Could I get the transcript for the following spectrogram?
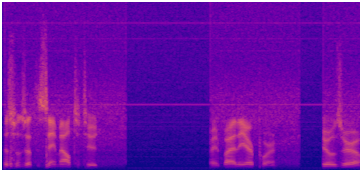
This one's at the same altitude, right by the airport, zero zero.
